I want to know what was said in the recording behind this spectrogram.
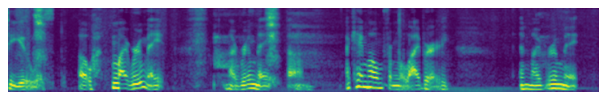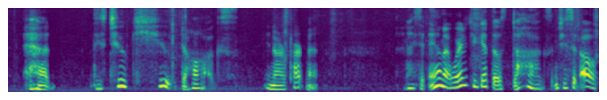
to you was, oh, my roommate, my roommate. Um, I came home from the library, and my roommate had these two cute dogs in our apartment. And I said, Anna, where did you get those dogs? And she said, Oh,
